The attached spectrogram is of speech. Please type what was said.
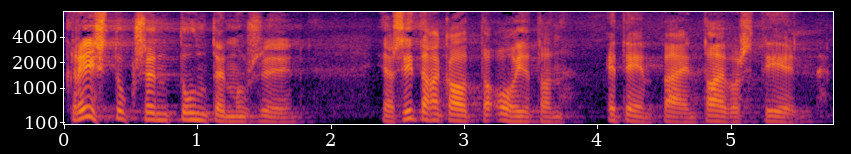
Kristuksen tuntemuseen ja sitä kautta ohjataan eteenpäin taivastielle.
